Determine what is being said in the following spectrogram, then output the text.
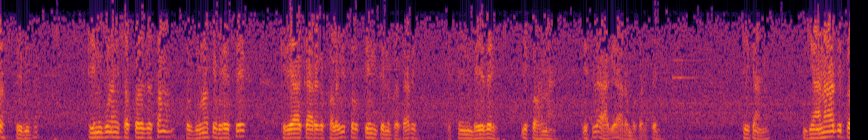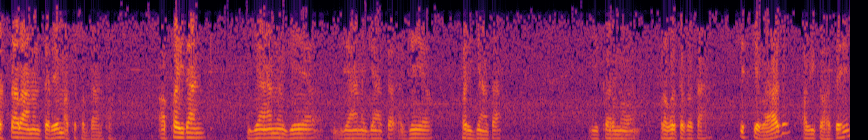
त्रिविध तीन गुण है सत्वर सम तो गुण के भेद से क्रियाकार का फल भी सब तीन तीन प्रकार तीन भेद है, ये कहना है। इसलिए आगे आरंभ करते हैं। ठीक है ज्ञानादि प्रस्तावानंतरम अथ शब्दार्थ। अपदान ज्ञान, ज्ञेय, ज्ञान ज्ञाता, ज्ञेय, परिज्ञाता। ये कर्म प्रवर्तक का इसके बाद अभी कहते हैं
